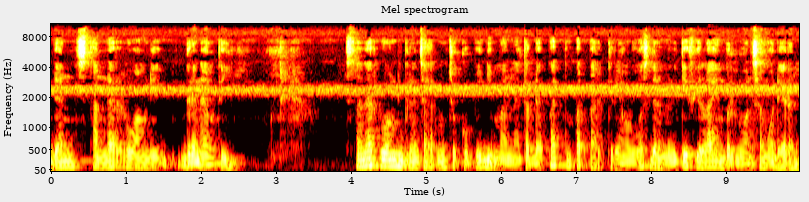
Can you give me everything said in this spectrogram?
dan standar ruang di Grand LT Standar ruang di Grand sangat mencukupi di mana terdapat tempat parkir yang luas dan memiliki villa yang bernuansa modern.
